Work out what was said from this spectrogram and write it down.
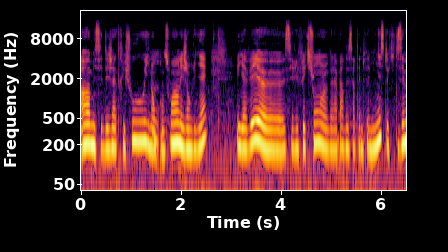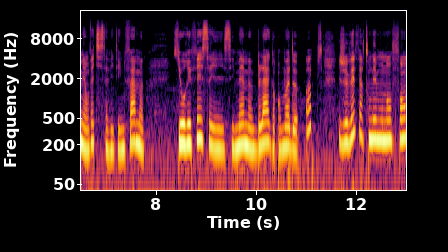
Oh, mais c'est déjà très chou, il en mm. prend soin, les gens riaient. Et il y avait euh, ces réflexions euh, de la part de certaines féministes qui disaient mais en fait si ça avait été une femme qui aurait fait ces, mêmes blagues en mode hop je vais faire tomber mon enfant.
